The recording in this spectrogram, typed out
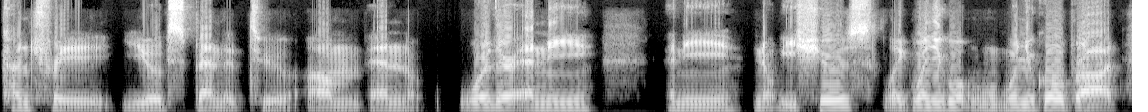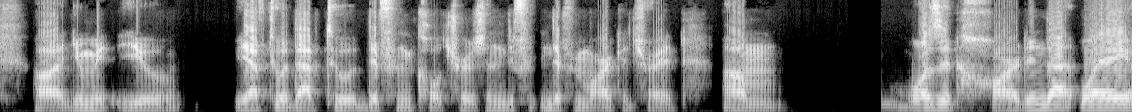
country you expanded to? Um, and were there any any you know issues like when you go when you go abroad? Uh, you you you have to adapt to different cultures and different different markets, right? Um, was it hard in that way,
